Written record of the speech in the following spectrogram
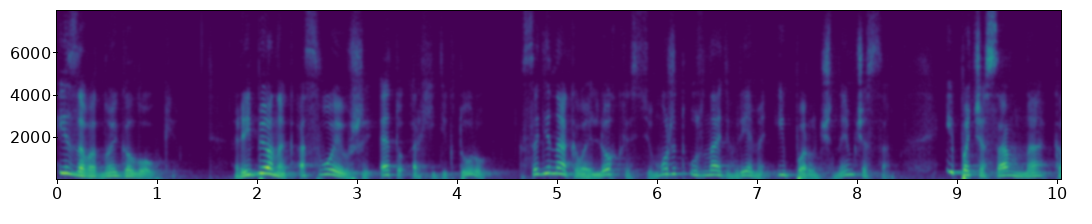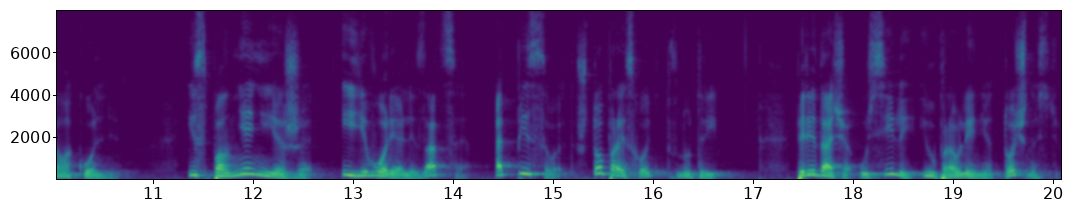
и заводной головки. Ребенок, освоивший эту архитектуру, с одинаковой легкостью может узнать время и по ручным часам, и по часам на колокольне. Исполнение же и его реализация описывают, что происходит внутри. Передача усилий и управление точностью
